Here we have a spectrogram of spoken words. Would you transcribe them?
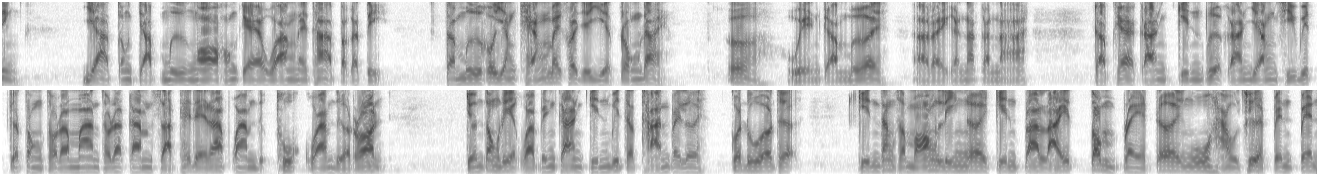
นิ่ง ญาติต้องจับมืองอของแกวางในท่าปกติ แต่มือก็ยังแข็งไม่ค่อยจะเหยียดตรงได้ เออ เวรกรรมเอ้ยอะไรกันนักกันหนา กับแค่การกินเพื่อการยังชีวิตก็ต้องทรมานทรกรรมสัตว์ให้ได้รับความทุกข์ความเดือดร้อน จนต้องเรียกว่าเป็นการกินวิตฐานไปเลย ก็ดูเอาเถอะ กินทั้งสมองลิงเอ้ยกินปลาไหลต้มเปรตเอ้ยงูเห่าเชือดเป็น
